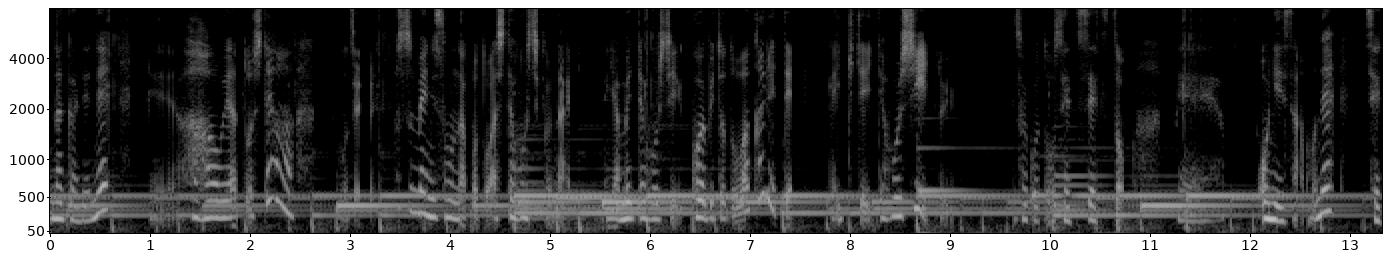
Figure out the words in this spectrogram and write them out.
中でね、えー、母親としてはもう絶対娘にそんなことはしてほしくない。やめてほしい。恋人と別れて生きていてほしいというそういうことを切々と、えー、お兄さんもね切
